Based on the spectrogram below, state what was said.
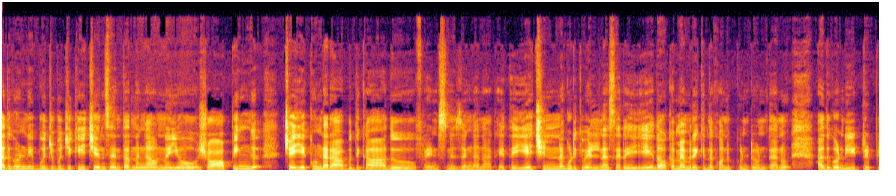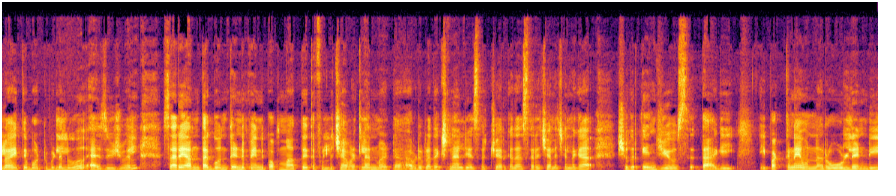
అదిగోండి బుజ్జి బుజ్జి కీచెన్స్ ఎంత అందంగా ఉన్నాయో. షాపింగ్ చేయకుండా రాబుద్ది కాదు ఫ్రెండ్స్. నిజంగా నాకైతే ఏ చిన్న గుడికి వెళ్ళినా సరే ఏదో ఒక మెమరీ కింద కొనుక్కుంటూ ఉంటాను. అదిగోండి ఈ ట్రిప్లో అయితే బొట్టు బిళ్ళలు యాజ్ యూజువల్ సరే అంతా గొంతు ఎండిపోయింది. పాప మా అత్త అయితే ఫుల్ చెమటలు అనమాట ఆవిడ ప్రదక్షిణాలు చేసి వచ్చారు కదా. సరే చల్ల చల్లగా షుగర్ కేన్ జ్యూస్ తాగి ఈ పక్కనే ఉన్న రోళ్ళు అండి.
